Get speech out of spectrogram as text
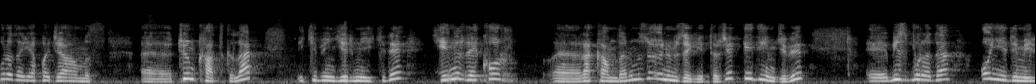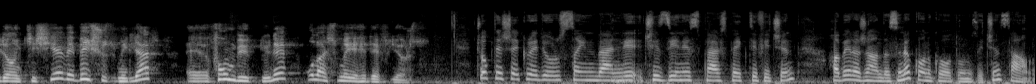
Burada yapacağımız e, tüm katkılar 2022'de yeni rekor e, rakamlarımızı önümüze getirecek. Dediğim gibi e, biz burada 17 milyon kişiye ve 500 milyar e, fon büyüklüğüne ulaşmayı hedefliyoruz. Çok teşekkür ediyoruz Sayın Benli çizdiğiniz perspektif için. Haber ajandasına konuk olduğunuz için sağ olun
